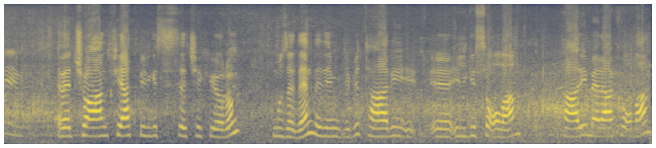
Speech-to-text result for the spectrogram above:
Şey. Evet şu an fiyat bilgisi size çekiyorum. Müzeden dediğim gibi tarih e, ilgisi olan, tarih merakı olan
